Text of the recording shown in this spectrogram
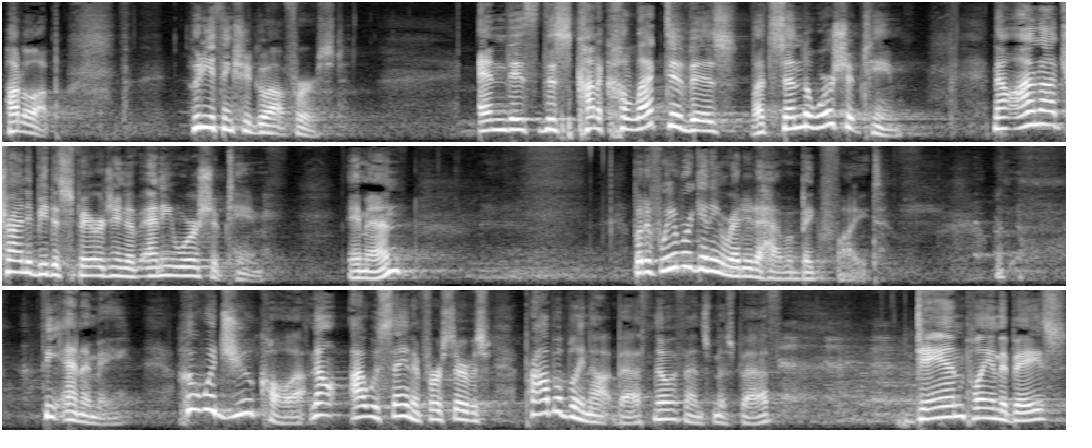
huddle up. Who do you think should go out first? And this, this kind of collective is let's send the worship team. Now, I'm not trying to be disparaging of any worship team. Amen? But if we were getting ready to have a big fight, the enemy, who would you call out? Now, I was saying in first service, probably not Beth. No offense, Miss Beth. Dan playing the bass,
